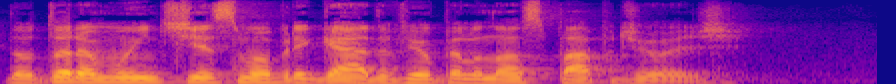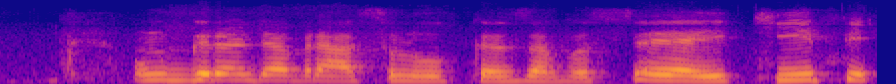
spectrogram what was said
Doutora, muitíssimo obrigado, viu, pelo nosso papo de hoje. Um grande abraço, Lucas, a você, a equipe.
